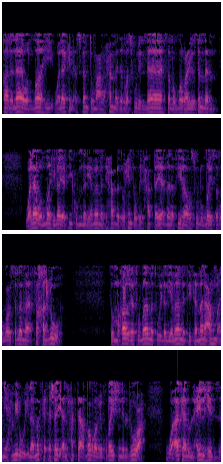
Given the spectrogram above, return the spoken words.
قال لا والله ولكن أسلمت مع محمد رسول الله صلى الله عليه وسلم. ولا والله لا يأتيكم من اليمامة حبة حنطة حتى يأذن فيها رسول الله صلى الله عليه وسلم فخلوه. ثم خرج ثمامة إلى اليمامة فمنعهم أن يحملوا إلى مكة شيئا حتى أضر بقريش الجوع وأكلوا العلهز.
